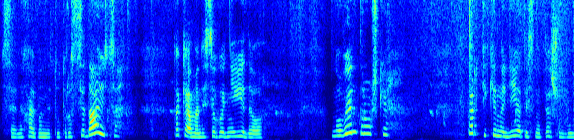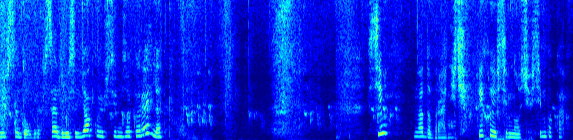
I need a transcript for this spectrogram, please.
Все, нехай вони тут розсідаються. Таке в мене сьогодні відео. новин трошки. Тепер тільки надіятись на те, щоб було все добре. Все, друзі, дякую всім за перегляд. Всім на добраніч. Тихої всім ночі. Всім пока.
